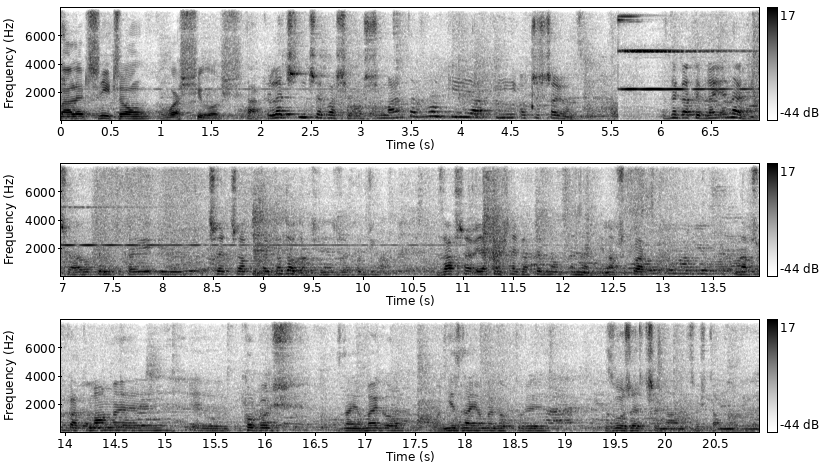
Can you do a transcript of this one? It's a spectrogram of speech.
ma leczniczą właściwość. Tak, lecznicze właściwości mają tak dzwonki, jak i oczyszczające. Z negatywnej energii. Trzeba o tym tutaj, y, trze- trzeba tutaj to dodać, nie? że chodzi zawsze o jakąś negatywną energię. Na przykład, na przykład mamy y, kogoś znajomego, albo nieznajomego, który złorzeczy nam coś tam mówi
